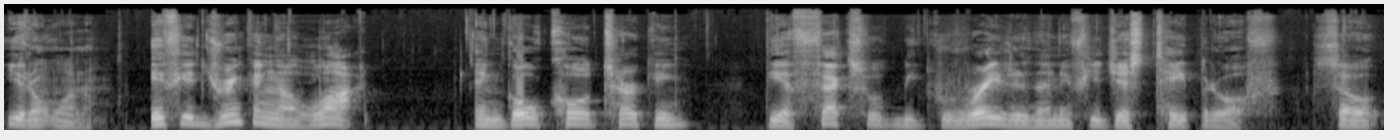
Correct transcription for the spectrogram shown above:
you, don't want them. If you're drinking a lot and go cold turkey, the effects will be greater than if you just tape it off. So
